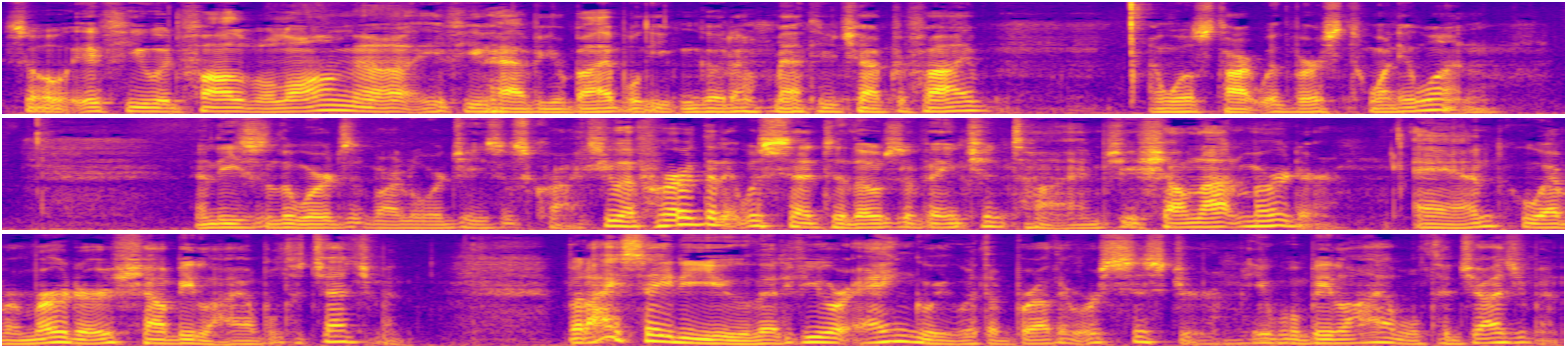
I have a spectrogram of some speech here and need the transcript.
So if you would follow along, uh, if you have your Bible, you can go to Matthew chapter 5, and we'll start with verse 21. And these are the words of our Lord Jesus Christ. You have heard that it was said to those of ancient times, You shall not murder, and whoever murders shall be liable to judgment. But I say to you that if you are angry with a brother or sister, you will be liable to judgment.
